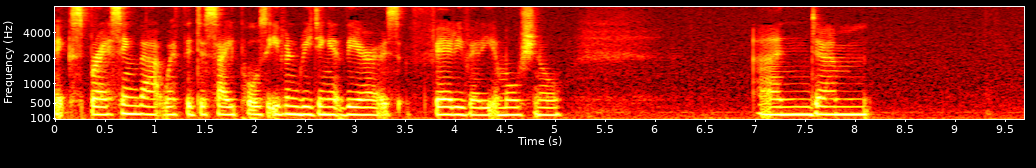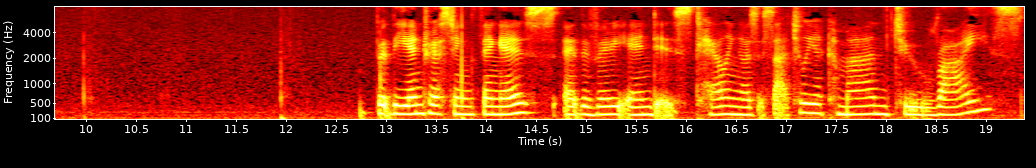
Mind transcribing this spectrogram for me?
expressing that with the disciples, even reading it there is very, very emotional. And um, but the interesting thing is, at the very end, it's telling us it's actually a command to rise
